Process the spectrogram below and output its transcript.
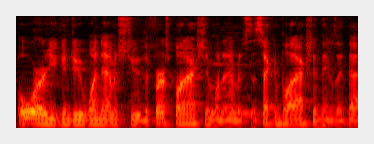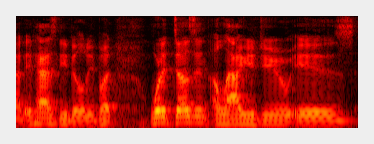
or you can do one damage to the first plot action, one damage to the second plot action, things like that. It has the ability, but what it doesn't allow you to do is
